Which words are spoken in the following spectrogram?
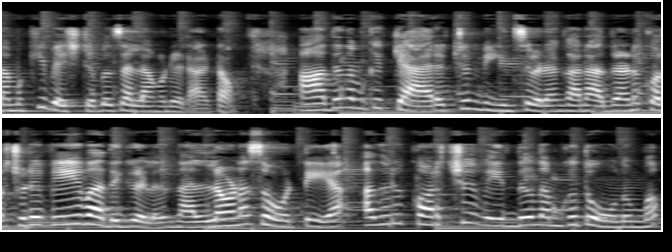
നമുക്ക് ഈ വെജിറ്റബിൾസ് എല്ലാം കൂടി ഇടാം കേട്ടോ. ആദ്യം നമുക്ക് ക്യാരറ്റും ബീൻസും ഇടാം. കാരണം അതിനാണ് കുറച്ചുകൂടി വേവ് അധികമുള്ളത്. നല്ലോണം സോട്ട് ചെയ്യുക. അതൊരു കുറച്ച് വെന്ത് നമുക്ക് തോന്നുമ്പോൾ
